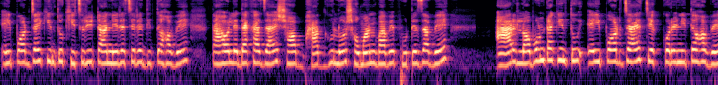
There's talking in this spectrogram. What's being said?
এই পর্যায়ে কিন্তু খিচুড়িটা নেড়ে চেড়ে দিতে হবে। তাহলে দেখা যায় সব ভাতগুলো সমানভাবে ফুটে যাবে। আর লবণটা কিন্তু এই পর্যায়ে চেক করে নিতে হবে।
